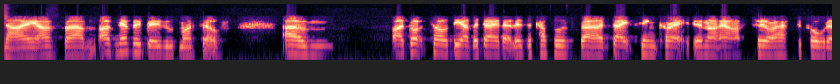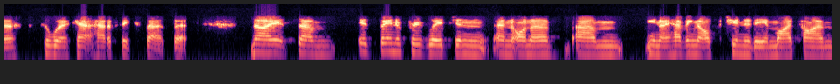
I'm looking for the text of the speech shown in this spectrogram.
No, I've um, I've never googled myself. Um, I got told the other day that there's a couple of uh, dates incorrect, and I asked who I have to call to, to work out how to fix that. But no, it's um it's been a privilege and an honour, um, you know, having the opportunity in my time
